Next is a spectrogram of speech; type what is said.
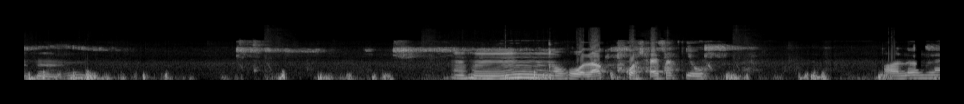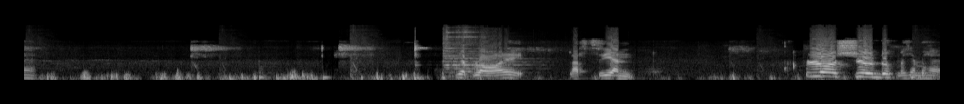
อือหืออือหือโอ้โห แล้วกดใช้สกิล ตอนเริ่มแรก เรียบร้อย รัสเซียนรัสเซียนดูไม่ใช่ ไม่ใช่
